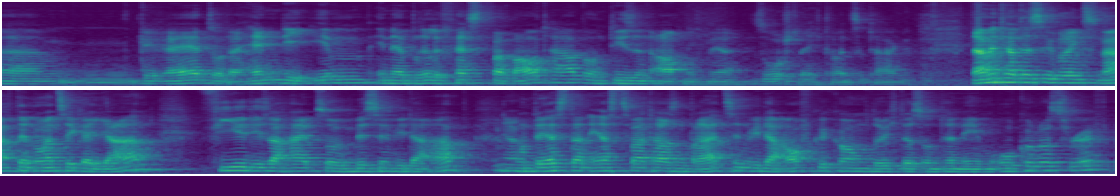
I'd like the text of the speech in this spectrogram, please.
ähm, Gerät oder Handy im, in der Brille fest verbaut habe und die sind auch nicht mehr so schlecht heutzutage. Damit hat es übrigens nach den 90er Jahren fiel dieser Hype so ein bisschen wieder ab ja. und der ist dann erst 2013 wieder aufgekommen durch das Unternehmen Oculus Rift,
